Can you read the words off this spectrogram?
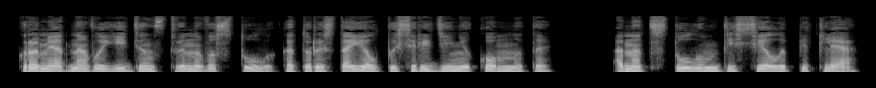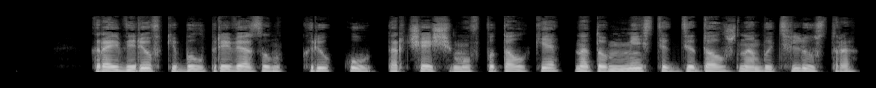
кроме одного единственного стула, который стоял посередине комнаты, а над стулом висела петля. Край веревки был привязан к крюку, торчащему в потолке на том месте, где должна быть люстра.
